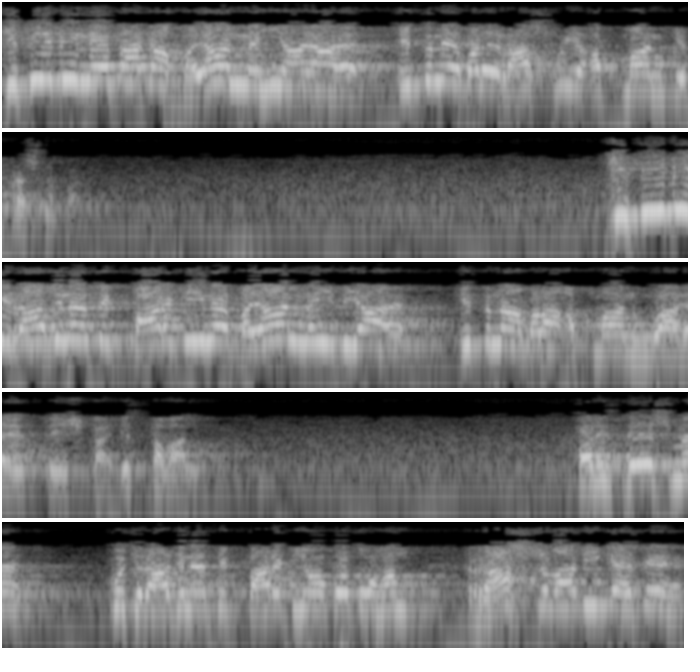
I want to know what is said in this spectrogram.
किसी भी नेता का बयान नहीं आया है इतने बड़े राष्ट्रीय अपमान के प्रश्न पर। किसी भी राजनीतिक पार्टी ने बयान नहीं दिया है, इतना बड़ा अपमान हुआ है इस देश का, इस सवाल पर और इस देश में कुछ राजनीतिक पार्टियों को तो हम राष्ट्रवादी कहते हैं।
